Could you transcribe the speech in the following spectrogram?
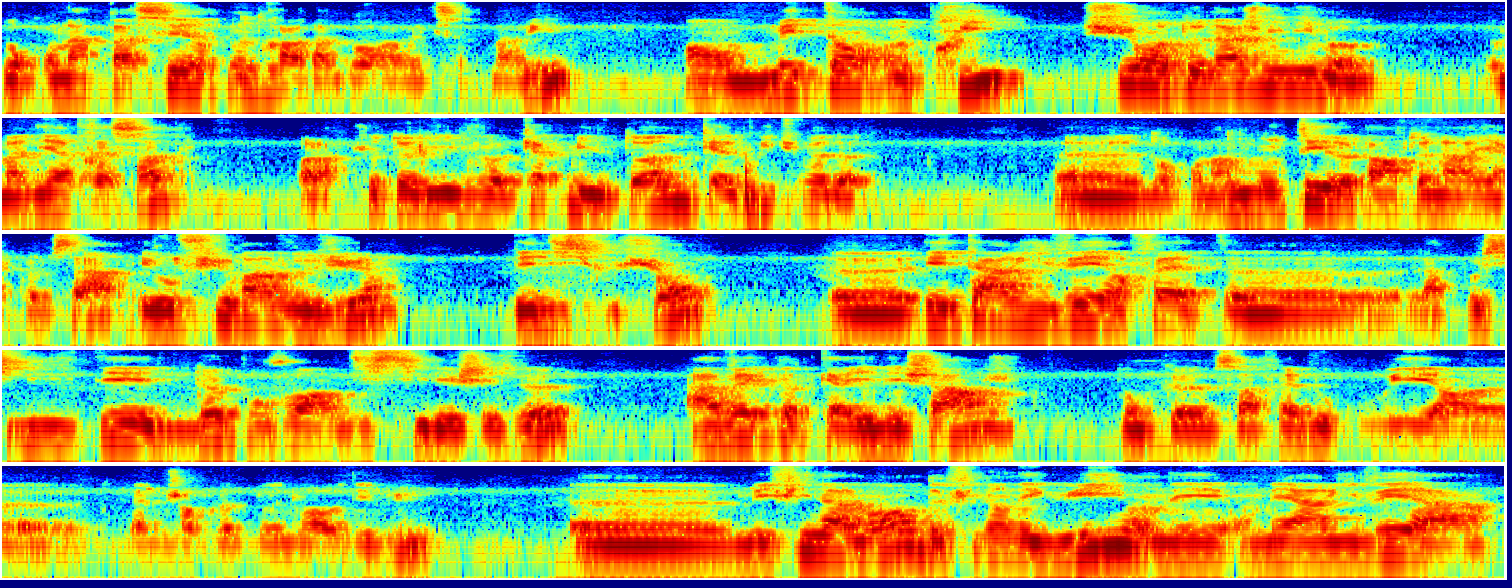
Donc on a passé un contrat d'abord avec Sainte-Marie en mettant un prix sur un tonnage minimum, de manière très simple. Voilà, je te livre 4000 tonnes, quel prix tu me donnes? Euh, Donc on a monté le partenariat comme ça, et au fur et à mesure des discussions, euh, est arrivée en fait euh, la possibilité de pouvoir distiller chez eux avec notre cahier des charges. Donc euh, ça a fait beaucoup rire euh, même Jean-Claude Benoît au début. Euh, mais finalement, de fil en aiguille, on est, on est arrivé à,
